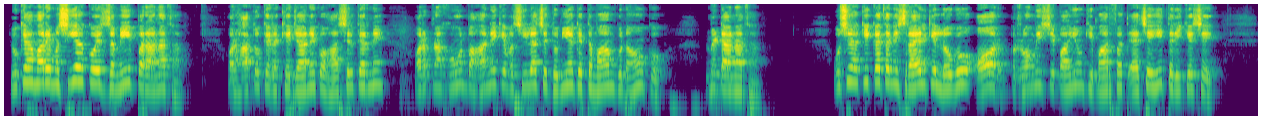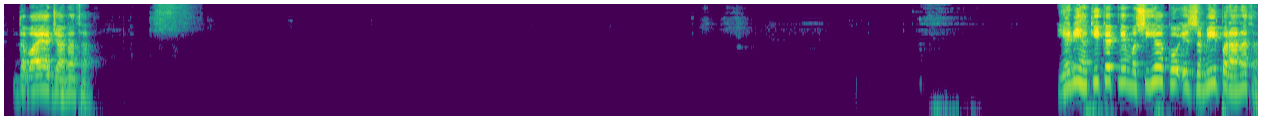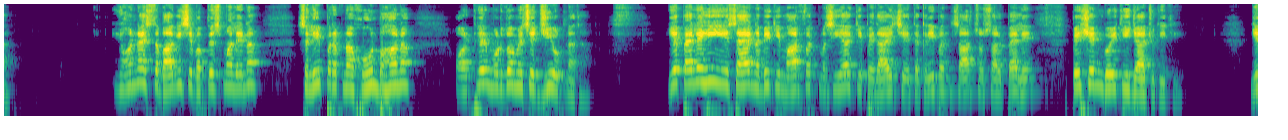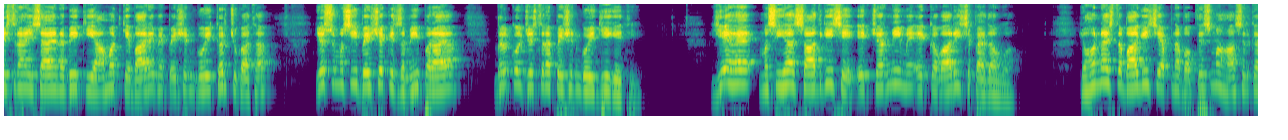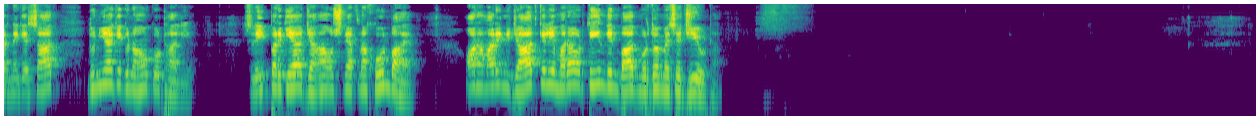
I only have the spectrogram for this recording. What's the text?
کیونکہ ہمارے مسیح کو اس زمین پر آنا تھا اور ہاتھوں کے رکھے جانے کو حاصل کرنے اور اپنا خون بہانے کے وسیلہ سے دنیا کے تمام گناہوں کو مٹانا تھا۔ اسے حقیقت اسرائیل کے لوگوں اور رومی سپاہیوں کی معرفت ایسے ہی طریقے سے دبایا جانا تھا۔ یعنی حقیقت میں مسیحا کو اس زمین پر آنا تھا۔ یونا استباغی سے بپتسمہ لینا سلیب پر اپنا خون بہانا اور پھر مردوں میں سے جی اٹھنا تھا۔ یہ پہلے ہی عیسائی نبی کی معرفت مسیحا کی پیدائش سے تقریباً سات سو سال پہلے پیشن گوئی کی جا چکی تھی۔ جس طرح عیسائی نبی کی آمد کے بارے میں پیشن گوئی کر چکا تھا یسو مسیح بے شک اس زمین پر آیا، بالکل جس طرح پیشن گوئی کی گئی تھی۔ یہ ہے مسیحا سادگی سے ایک چرنی میں ایک کواری سے پیدا ہوا۔ یونا استباغی سے اپنا بپتسمہ حاصل کرنے کے ساتھ دنیا کے گناہوں کو اٹھا لیا۔ سلیپ پر گیا جہاں اس نے اپنا خون بہایا۔ اور ہماری نجات کے لیے مرا اور تین دن بعد مردوں میں سے جی اٹھا۔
